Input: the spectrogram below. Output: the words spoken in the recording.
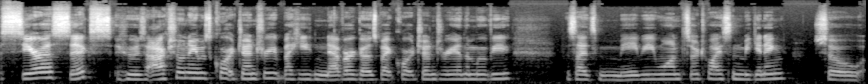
Sierra Six, whose actual name is Court Gentry, but he never goes by Court Gentry in the movie, besides maybe once or twice in the beginning. So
